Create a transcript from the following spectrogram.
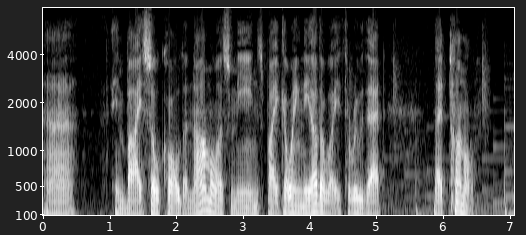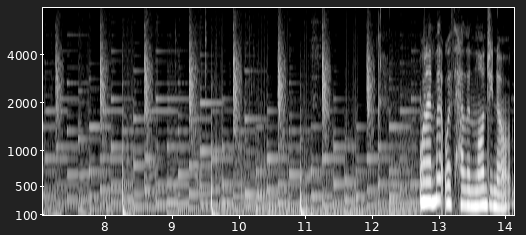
uh, and by so-called anomalous means by going the other way through that that tunnel. When I met with Helen Longino,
